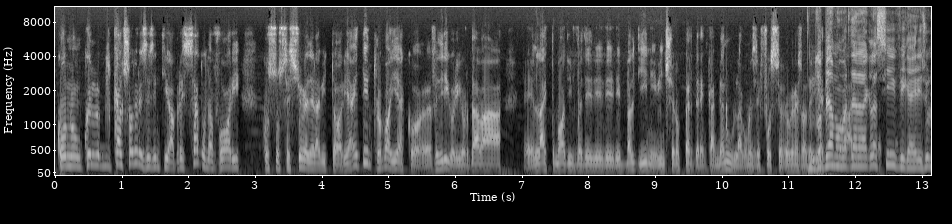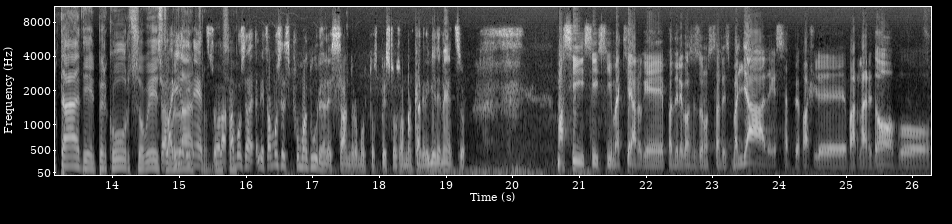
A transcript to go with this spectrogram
con un- quello- il calciatore si sentiva pressato da fuori con questa ossessione della vittoria e dentro poi ecco Federico ricordava eh, il leitmotiv dei, dei- dei- Baldini vincere o perdere non cambia nulla come se fossero che ne so, degli Dobbiamo guardare la classifica, i risultati, il percorso, questo, Cioè, la via di mezzo, la sì. famosa- le famose sfumature Alessandro molto spesso sono mancate, le vie di mezzo. Ma sì, sì, sì, ma è chiaro che poi delle cose sono state sbagliate, che è sempre facile parlare dopo.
